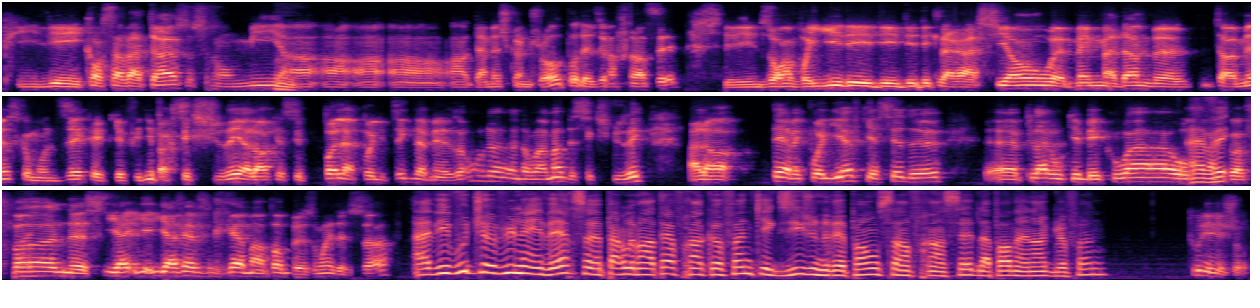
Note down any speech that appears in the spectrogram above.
Puis les conservateurs se sont mis en, en, en, en, damage control, pour le dire en français. Ils ont envoyé des, des, des déclarations. Euh, même Madame euh, Thomas, comme on le disait, qui a fini par s'excuser, alors que c'est pas la politique de la maison, là, normalement, de s'excuser. Alors, avec Poiliev qui essaie de euh, plaire aux Québécois, aux francophones. Il n'y avait vraiment pas besoin de ça. Avez-vous déjà vu l'inverse, un parlementaire francophone qui exige une réponse en français de la part d'un anglophone? Tous les jours.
